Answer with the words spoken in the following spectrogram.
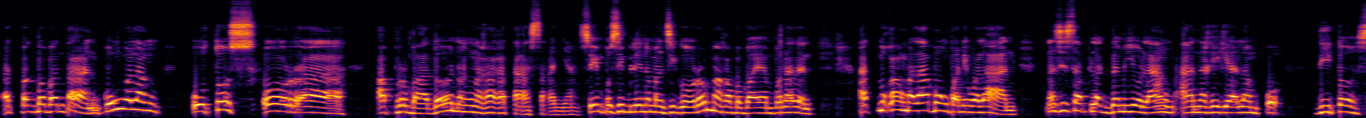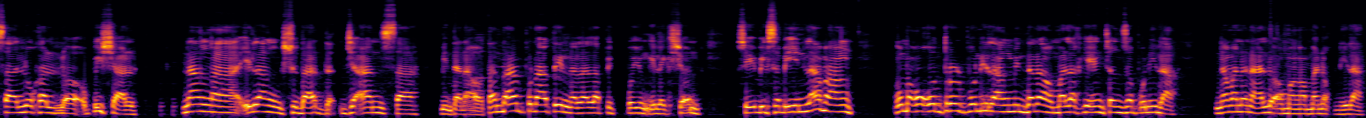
at pagbabantaan kung walang utos or ah, aprobado ng nakakataas sa kanya. So imposible naman siguro mga kababayan po natin at mukhang malabong paniwalaan na si Sap Lagdamio lang ang nakikialam po dito sa local uh, official ng ah, ilang syudad diyan sa Mindanao. Tandaan po natin nalalapit po yung eleksyon. So ibig sabihin lamang kung makokontrol po nila ang Mindanao, malaki ang tsansa po nila na mananalo ang mga manok nila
